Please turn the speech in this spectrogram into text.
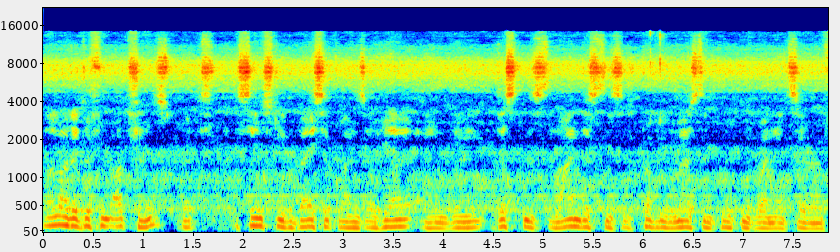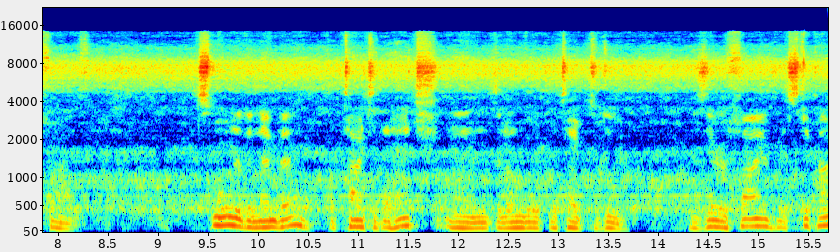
A lot of different options, but essentially the basic ones are here and the distance, the line distance is probably the most important one at 0.5. Smaller the number, the tighter the hatch and the longer it will take to do. 05 will stick on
